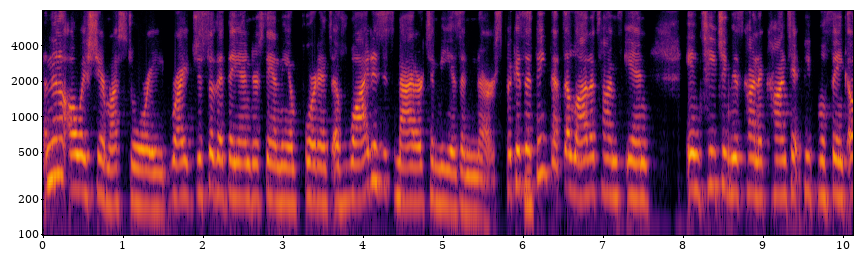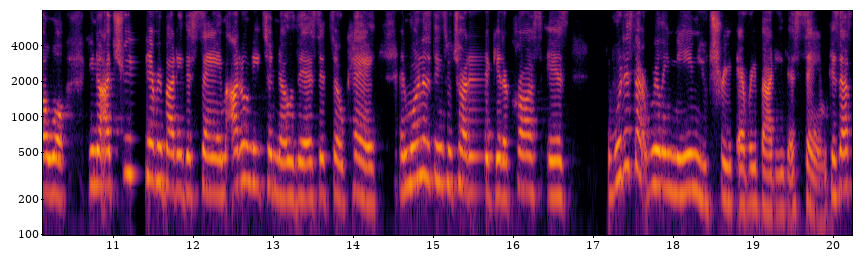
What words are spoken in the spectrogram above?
And then I always share my story, right? Just so that they understand the importance of why does this matter to me as a nurse? Because I think that's a lot of times in in teaching this kind of content, people think, oh, well, you know, I treat everybody the same. I don't need to know this. It's okay. And one of the things we try to get across is what does that really mean you treat everybody the same because that's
